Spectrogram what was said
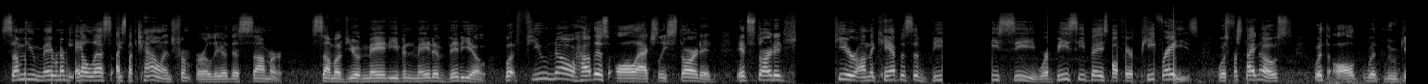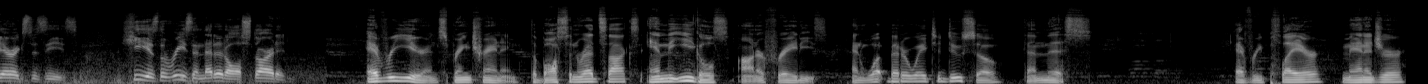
Some of you may remember the ALS Ice Challenge from earlier this summer. Some of you have made, even made a video, but few know how this all actually started. It started here on the campus of BC, where BC baseball player Pete Frates was first diagnosed with, all, with Lou Gehrig's disease. He is the reason that it all started. Every year in spring training, the Boston Red Sox and the Eagles honor Frates, and what better way to do so than this? Every player, manager,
